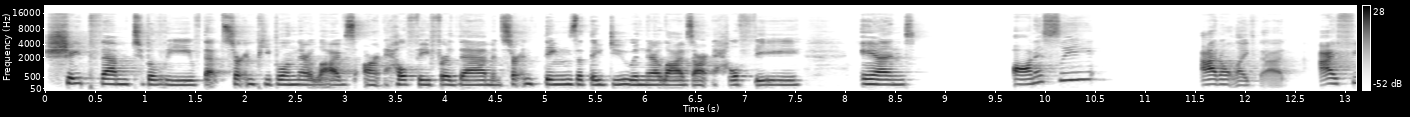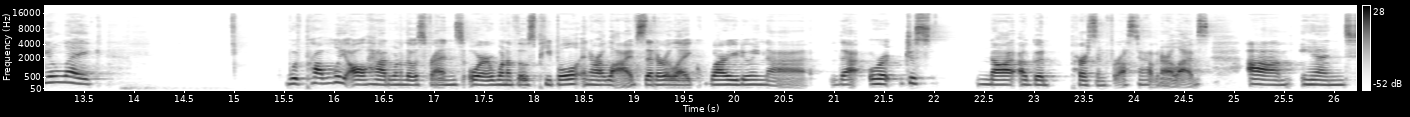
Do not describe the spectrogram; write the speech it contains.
shape them to believe that certain people in their lives aren't healthy for them and certain things that they do in their lives aren't healthy. And honestly, I don't like that. I feel like we've probably all had one of those friends or one of those people in our lives that are like, why are you doing that? That, or just not a good person for us to have in our lives. Um, and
